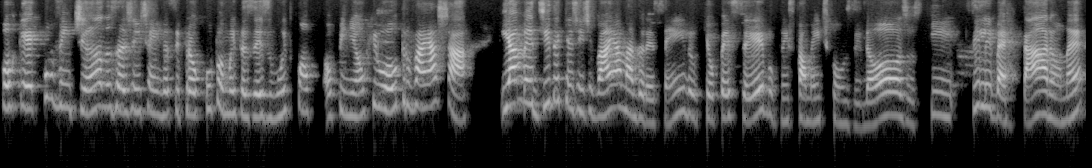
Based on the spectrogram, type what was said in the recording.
porque com 20 anos a gente ainda se preocupa muitas vezes muito com a opinião que o outro vai achar. E à medida que a gente vai amadurecendo, que eu percebo, principalmente com os idosos, que se libertaram né,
